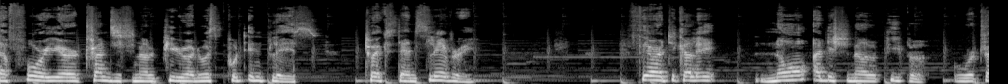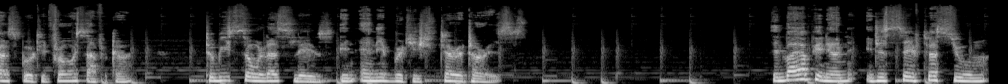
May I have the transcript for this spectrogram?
a four year transitional period was put in place to extend slavery. Theoretically, no additional people were transported from West Africa to be sold as slaves in any British territories. In my opinion, it is safe to assume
